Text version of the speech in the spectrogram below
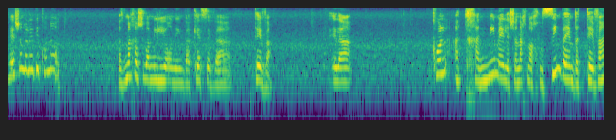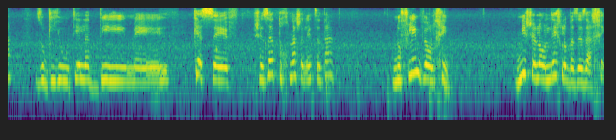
ויש שם מלא דיכאונות. אז מה חשוב המיליונים והכסף והטבע? אלא כל התכנים האלה שאנחנו אחוזים בהם בטבע, זוגיות, ילדים, אה, כסף, שזה התוכנה של עץ הדת, נופלים והולכים. מי שלא הולך לו בזה, זה הכי,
